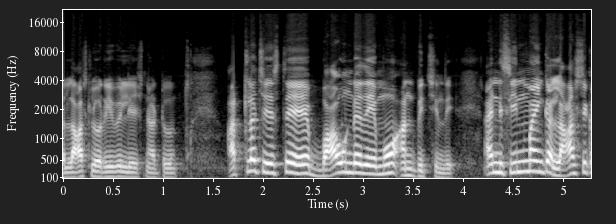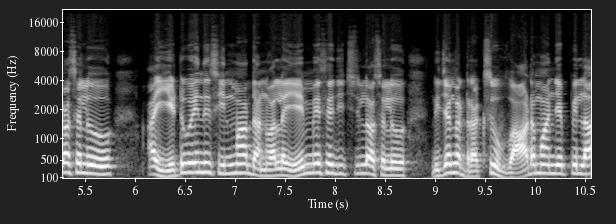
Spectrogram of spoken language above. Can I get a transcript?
లాస్ట్లో రివీల్ చేసినట్టు. అట్లా చేస్తే బాగుండేదేమో అనిపించింది. అండ్ సినిమా ఇంకా లాస్ట్కి అసలు ఆ ఎటు పోయింది సినిమా దానివల్ల ఏం మెసేజ్ ఇచ్చిల్లో అసలు నిజంగా డ్రగ్స్ వాడమని చెప్పిలా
